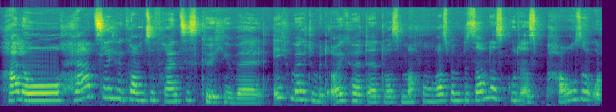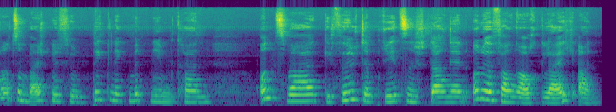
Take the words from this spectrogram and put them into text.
Hallo, herzlich willkommen zu Franzis Küchenwelt. Ich möchte mit euch heute etwas machen, was man besonders gut als Pause oder zum Beispiel für ein Picknick mitnehmen kann. Und zwar gefüllte Brezenstangen und wir fangen auch gleich an.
